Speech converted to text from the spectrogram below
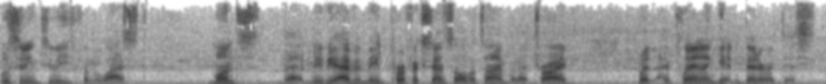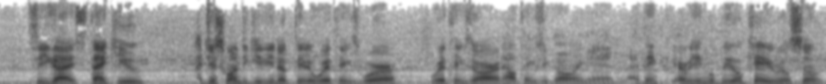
listening to me for the last months that maybe I haven't made perfect sense all the time, but I've tried. but I plan on getting better at this. So, you guys, thank you. I just wanted to give you an update of where things were, where things are, and how things are going. And I think everything will be okay real soon.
